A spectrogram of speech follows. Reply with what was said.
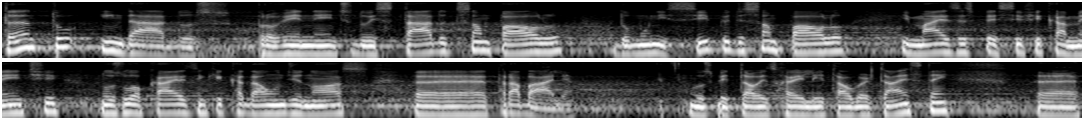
tanto em dados provenientes do Estado de São Paulo, do município de São Paulo e, mais especificamente, nos locais em que cada um de nós eh, trabalha. O Hospital Israelita Albert Einstein eh,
